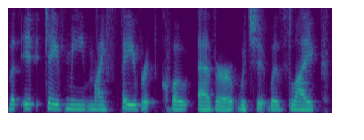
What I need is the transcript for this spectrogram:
but it gave me my favorite quote ever which it was like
